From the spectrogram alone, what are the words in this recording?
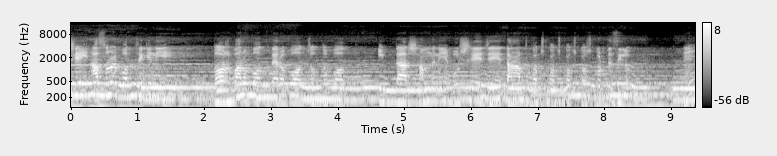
সেই আসরের পথ থেকে নিয়ে দশ বারো পথ, তেরো পথ, চোদ্দ পথ ইফতার সামনে নিয়ে বসে যে দাঁত কচ কচ কচ কচ করতেছিল, হুম?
